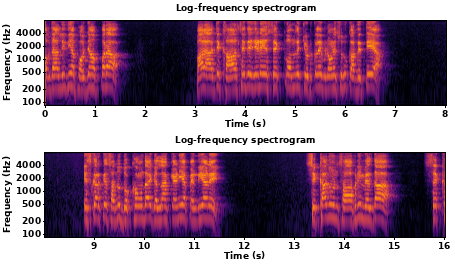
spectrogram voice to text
ਅਬਦਾਲੀ ਦੀਆਂ ਫੌਜਾਂ ਉੱਪਰ ਆ। ਪਰ ਅੱਜ ਖਾਲਸੇ ਦੇ ਜਿਹੜੇ ਸਿੱਖ ਕੌਮ ਦੇ ਚੁਟਕਲੇ ਬਣਾਉਣੇ ਸ਼ੁਰੂ ਕਰ ਦਿੱਤੇ ਆ। ਇਸ ਕਰਕੇ ਸਾਨੂੰ ਦੁੱਖ ਆਉਂਦਾ, ਇਹ ਗੱਲਾਂ ਕਹਿਣੀਆਂ ਪੈਂਦੀਆਂ ਨੇ। ਸਿੱਖਾਂ ਨੂੰ ਇਨਸਾਫ ਨਹੀਂ ਮਿਲਦਾ। ਸਿੱਖ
